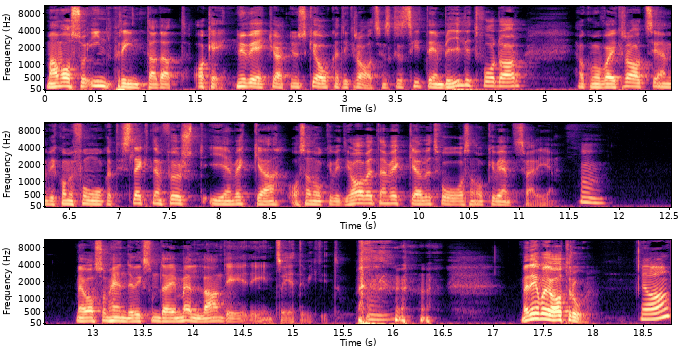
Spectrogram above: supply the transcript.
man var så inprintad att okej, okay, nu vet jag att nu ska jag åka till Kroatien. Jag ska sitta i en bil i två dagar. Jag kommer vara i Kroatien, vi kommer få åka till släkten först i en vecka. Och sen åker vi till havet en vecka eller två och sen åker vi hem till Sverige. Mm. Men vad som händer liksom däremellan, det, det är inte så jätteviktigt. Mm. Men det är vad jag tror. Ja,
